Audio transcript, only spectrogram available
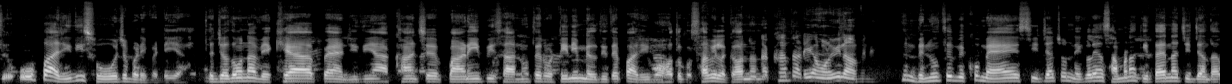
ਤੇ ਉਹ ਭਾਜੀ ਦੀ ਸੋਚ ਬੜੀ ਵੱਡੀ ਆ। ਤੇ ਜਦੋਂ ਉਹਨਾਂ ਵੇਖਿਆ ਭੈਣ ਜੀ ਦੀਆਂ ਅੱਖਾਂ 'ਚ ਪਾਣੀ ਵੀ ਸਾਨੂੰ ਤੇ ਰੋਟੀ ਨਹੀਂ ਮਿਲਦੀ ਤੇ ਭਾਜੀ ਬਹੁਤ ਗੁੱਸਾ ਵੀ ਲੱਗਾ ਉਹਨਾਂ ਨੂੰ। ਅੱਖਾਂ ਤੁਹਾਡੀਆਂ ਹੁਣ ਵੀ ਨਾ। ਤੇ ਮੈਨੂੰ ਤੇ ਵੇਖੋ ਮੈਂ ਇਸ ਚੀਜ਼ਾਂ ਚੋਂ ਨਿਕਲਿਆ ਸਾਹਮਣਾ ਕੀਤਾ ਇਹਨਾਂ ਚੀਜ਼ਾਂ ਦਾ।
